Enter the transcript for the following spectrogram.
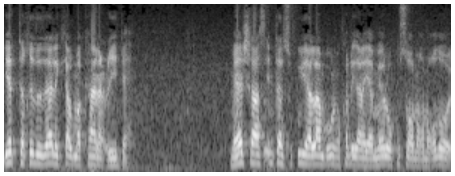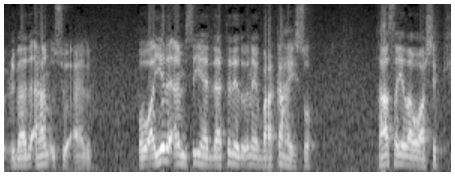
yattakidu dalika almakaana ciida meeshaas intaasu ku yaallaanba wuxuu ka dhiganayaa meeluu ku soo noqnoqdo oo cibaado ahaan u soo aado. Oo ayada aaminsan yahay daatadeedu inay baraka hayso taas ayadaa waa shirki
